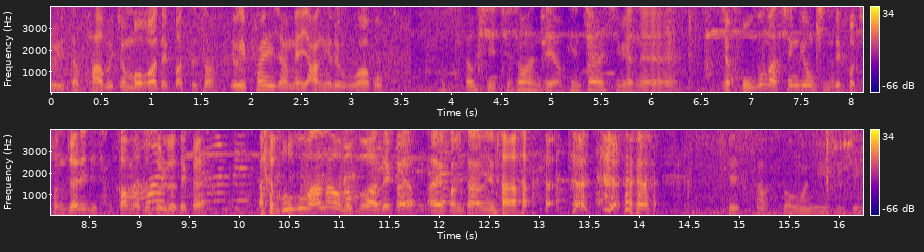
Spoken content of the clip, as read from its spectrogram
그리고 일단 밥을 좀 먹어야 될 것 같아서 여기 편의점에 양해를 구하고. 혹시 죄송한데요. 괜찮으시면은 제가 고구마 챙겨온 게 있는데 그거 전자레인지 잠깐만 좀 돌려도 될까요? 아, 고구마 하나만 먹고 가도 될까요? 아 감사합니다. 게스트하우스 어머님이 주신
